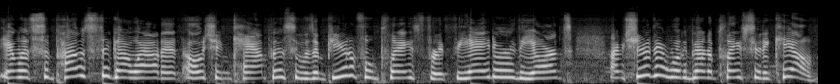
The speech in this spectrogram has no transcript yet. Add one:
it was supposed to go out at Ocean Campus. It was a beautiful place for theater, the arts. I'm sure there would have been a place for the kiln.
